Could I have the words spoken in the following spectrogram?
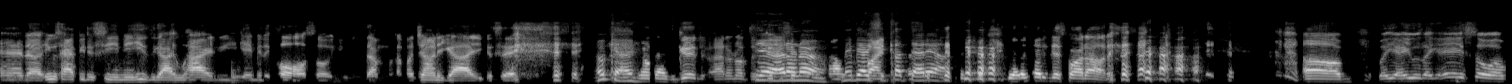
and uh, he was happy to see me. He's the guy who hired me. He gave me the call, so he was, I'm, I'm a Johnny guy, you could say. I Okay. don't know if that's good. I don't know if Yeah, I don't know. Maybe I should cut that out. yeah, let's edit this part out. um, but yeah, he was like, "Hey, so um,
